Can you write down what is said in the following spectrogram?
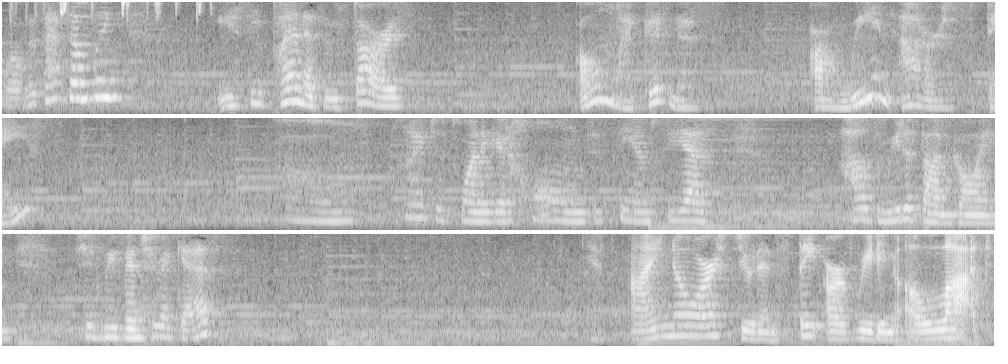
what was that, Dumpling? You see planets and stars. Oh my goodness. Are we in outer space? I just want to get home to CMCS. How's readathon going? Should we venture a guess? If I know our students, they are reading a lot,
